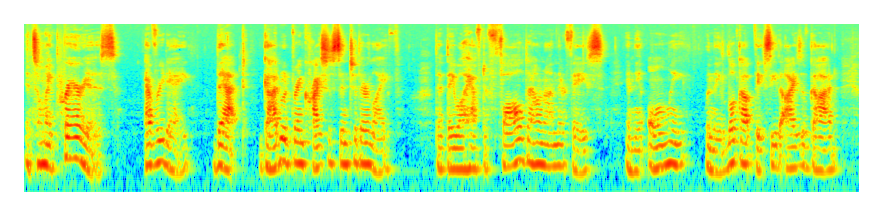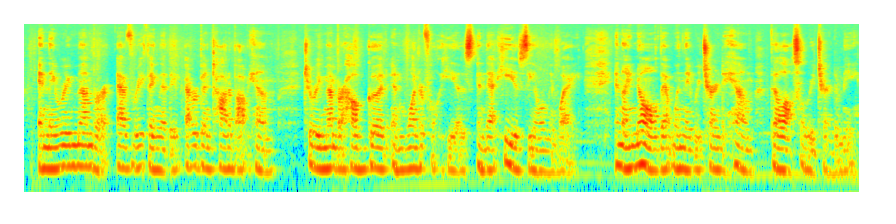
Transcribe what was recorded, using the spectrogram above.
And so my prayer is every day that God would bring crisis into their life, that they will have to fall down on their face, and the only when they look up, they see the eyes of God, and they remember everything that they've ever been taught about Him, to remember how good and wonderful He is, and that He is the only way. And I know that when they return to Him, they'll also return to me.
